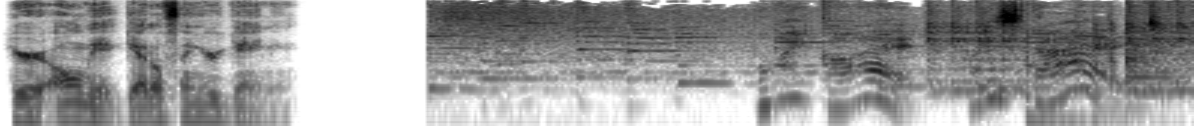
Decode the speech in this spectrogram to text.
here only at Ghettofinger Gaming. Oh my god, what is that?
